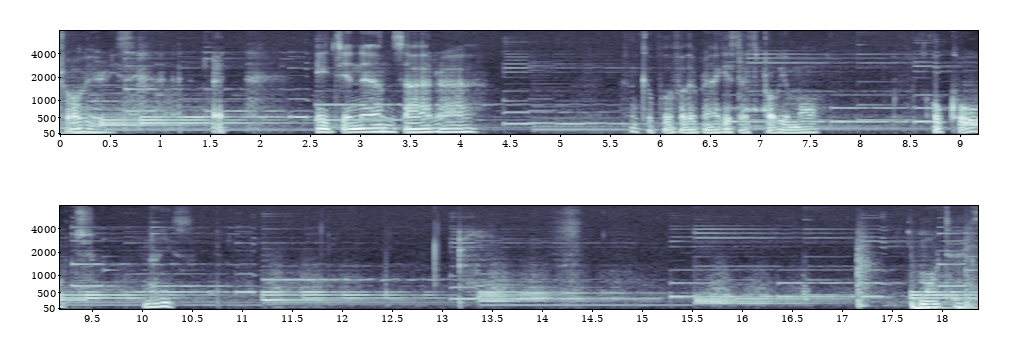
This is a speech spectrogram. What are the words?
strawberries. H&M, Zara, and a couple of other brands. I guess that's probably a mall. Oh, Coach. Nice. vortex.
